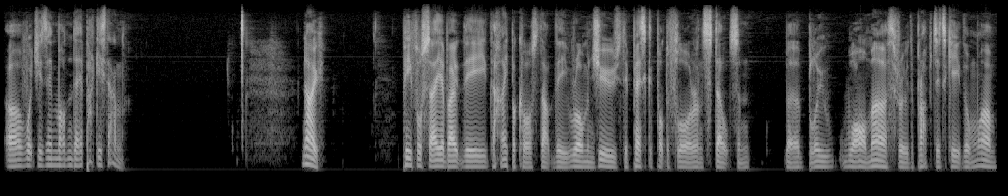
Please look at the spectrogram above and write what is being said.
of which is in modern day Pakistan. Now, people say about the, the hypocaust that the Romans used, they basically put the floor on stilts and uh, blew warm air through the property to keep them warm.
